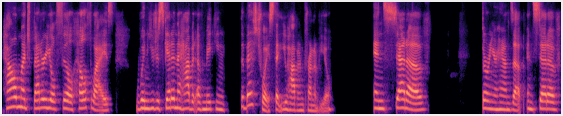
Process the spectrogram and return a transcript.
how much better you'll feel health wise when you just get in the habit of making the best choice that you have in front of you instead of throwing your hands up, instead of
